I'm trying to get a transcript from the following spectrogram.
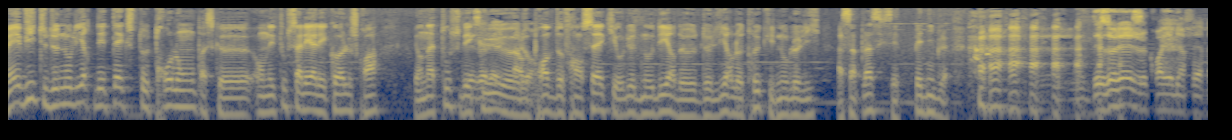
mais évite de nous lire des textes trop longs parce que on est tous allés à l'école, je crois, et on a tous vécu Désolé, euh, le prof de français qui, au lieu de nous dire de, de lire le truc, il nous le lit à sa place. C'est pénible. Désolé, je croyais bien faire.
